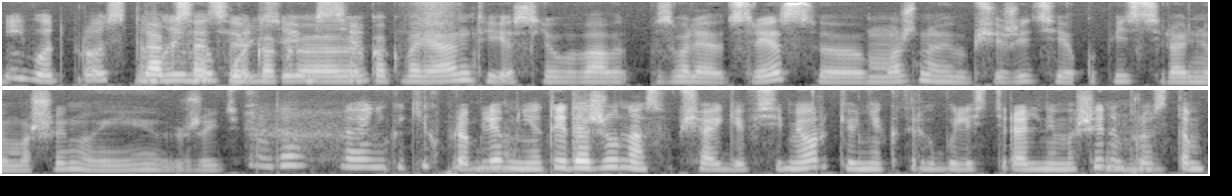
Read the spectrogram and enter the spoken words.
и вот просто мы, мы пользуемся. Как, вариант, если вам позволяют средства, можно в общежитии купить стиральную машину и жить. Да, да, никаких проблем нет. И даже у нас в общаге в семерке у некоторых были стиральные машины, просто там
